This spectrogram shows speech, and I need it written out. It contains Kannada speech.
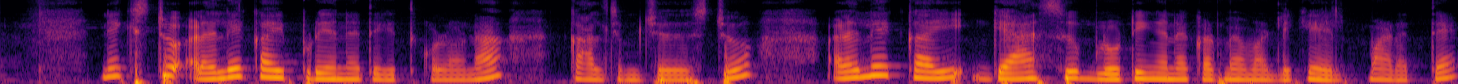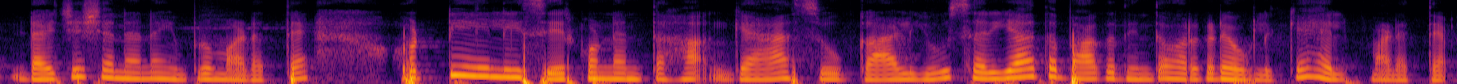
ನೆಕ್ಸ್ಟು ಅಳಲೆಕಾಯಿ ಪುಡಿಯನ್ನು ತೆಗೆದುಕೊಳ್ಳೋಣ. ಕಾಲು ಚಮಚದಷ್ಟು. ಅಳಲೆಕಾಯಿ ಗ್ಯಾಸು ಬ್ಲೋಟಿಂಗನ್ನು ಕಡಿಮೆ ಮಾಡಲಿಕ್ಕೆ ಹೆಲ್ಪ್ ಮಾಡುತ್ತೆ ಡೈಜೆಷನನ್ನು ಇಂಪ್ರೂವ್ ಮಾಡುತ್ತೆ. ಹೊಟ್ಟೆಯಲ್ಲಿ ಸೇರಿಕೊಂಡಂತಹ ಗ್ಯಾಸು, ಗಾಳಿಯು ಸರಿಯಾದ ಭಾಗದಿಂದ ಹೊರಗಡೆ ಹೋಗಲಿಕ್ಕೆ ಹೆಲ್ಪ್ ಮಾಡುತ್ತೆ.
